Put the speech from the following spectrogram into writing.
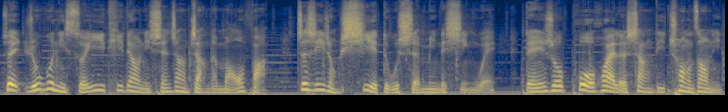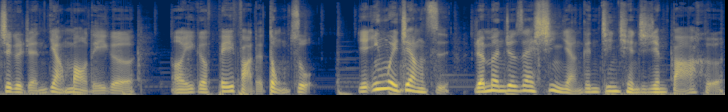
所以，如果你随意剃掉你身上长的毛发，这是一种亵渎神明的行为，等于说破坏了上帝创造你这个人样貌的一个。呃，一个非法的动作，也因为这样子，人们就在信仰跟金钱之间拔河。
